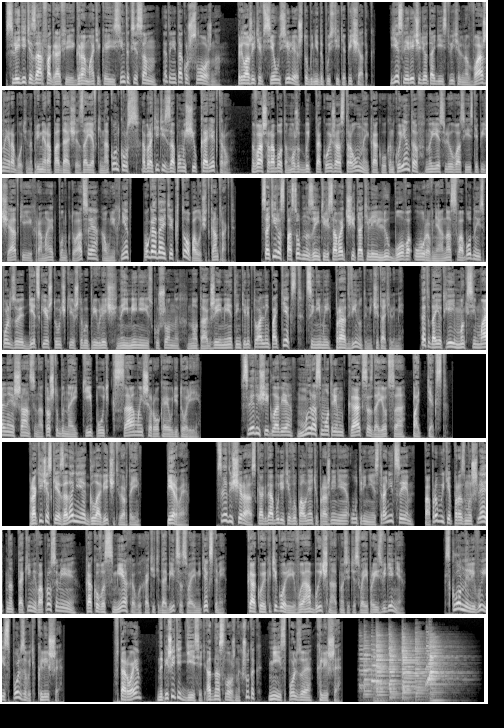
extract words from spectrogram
Следите за орфографией, грамматикой и синтаксисом. Это не так уж сложно. Приложите все усилия, чтобы не допустить опечаток. Если речь идет о действительно важной работе, например, о подаче заявки на конкурс, обратитесь за помощью к корректору. Ваша работа может быть такой же остроумной, как у конкурентов, но если у вас есть опечатки и хромает пунктуация, а у них нет, угадайте, кто получит контракт. Сатира способна заинтересовать читателей любого уровня. Она свободно использует детские штучки, чтобы привлечь наименее искушенных, но также имеет интеллектуальный подтекст, ценимый продвинутыми читателями. Это дает ей максимальные шансы на то, чтобы найти путь к самой широкой аудитории. В следующей главе мы рассмотрим, как создается подтекст. Практические задания главе 4. Первое. В следующий раз, когда будете выполнять упражнения утренние страницы, попробуйте поразмышлять над такими вопросами, какого смеха вы хотите добиться своими текстами, к какой категории вы обычно относите свои произведения, склонны ли вы использовать клише. Второе. Напишите 10 односложных шуток, не используя клише.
